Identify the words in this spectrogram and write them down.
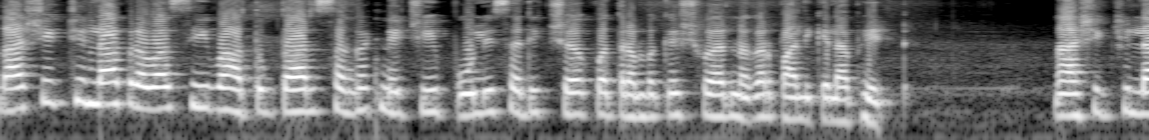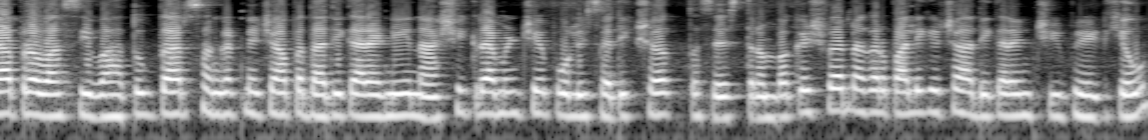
नाशिक जिल्हा प्रवासी वाहतूकदार संघटनेची पोलीस अधीक्षक व त्र्यंबकेश्वर नगरपालिकेला भेट. नाशिक जिल्हा प्रवासी वाहतूकदार संघटनेच्या पदाधिकाऱ्यांनी नाशिक ग्रामीणचे पोलीस अधीक्षक तसेच त्र्यंबकेश्वर नगरपालिकेच्या अधिकाऱ्यांची भेट घेऊन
